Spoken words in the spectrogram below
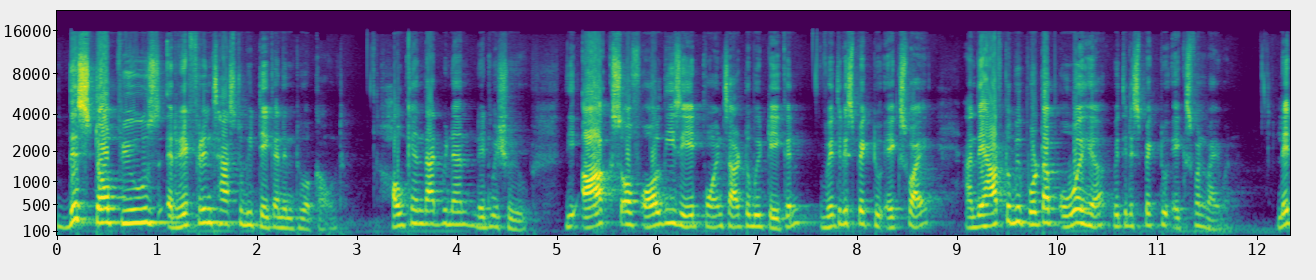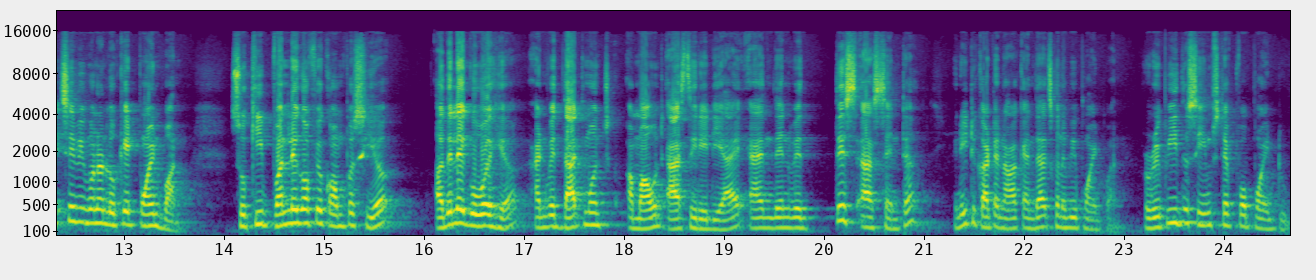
this top view's reference has to be taken into account how can that be done? Let me show you. The arcs of all these eight points are to be taken with respect to xy and they have to be put up over here with respect to x1, y1. Let's say we want to locate point 1. So keep one leg of your compass here, other leg over here and with that much amount as the radii and then with this as center, you need to cut an arc and that's going to be point 1. Repeat the same step for point 2.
